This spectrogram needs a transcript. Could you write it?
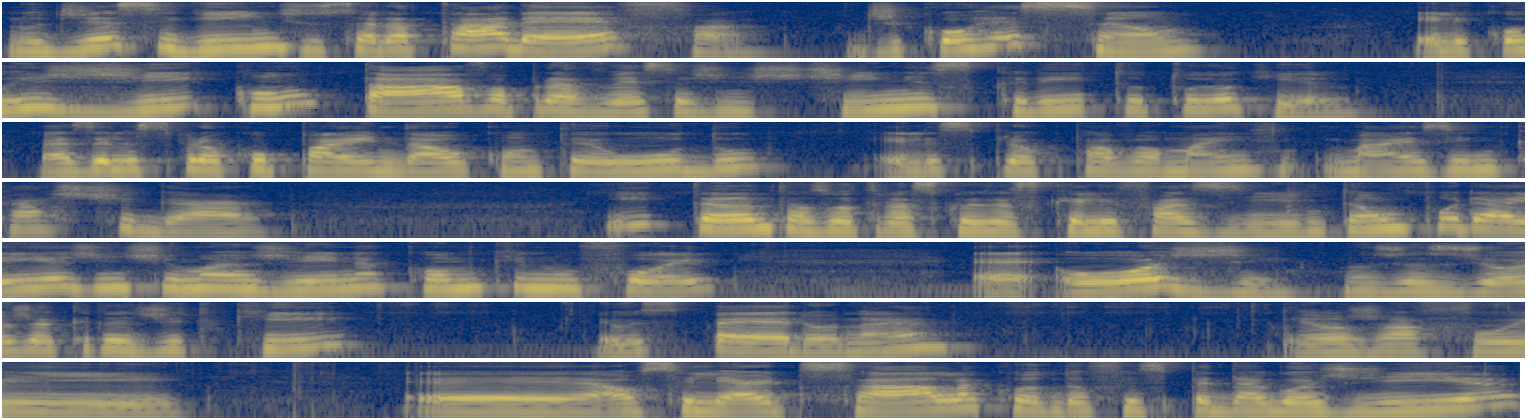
No dia seguinte, isso era tarefa de correção. Ele corrigia, contava para ver se a gente tinha escrito tudo aquilo. Mas ele se preocupava em dar o conteúdo, ele se preocupava mais, mais em castigar. E tantas outras coisas que ele fazia. Então, por aí a gente imagina como que não foi. É, hoje, nos dias de hoje, acredito que, eu espero, né? Eu já fui é, auxiliar de sala quando eu fiz pedagogia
